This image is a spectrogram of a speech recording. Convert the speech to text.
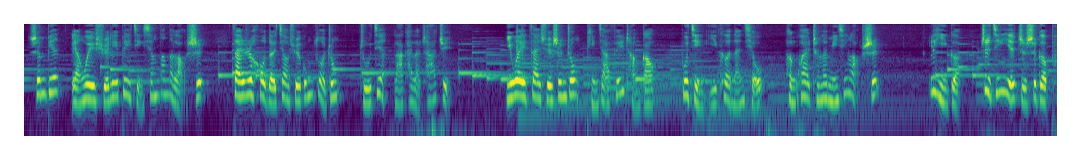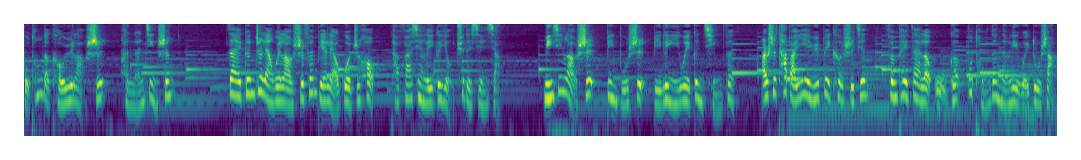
身边两位学历背景相当的老师，在日后的教学工作中逐渐拉开了差距。一位在学生中评价非常高，不仅一课难求，很快成了明星老师；另一个至今也只是个普通的口语老师，很难晋升。在跟这两位老师分别聊过之后，他发现了一个有趣的现象：明星老师并不是比另一位更勤奋，而是他把业余备课时间分配在了五个不同的能力维度上。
